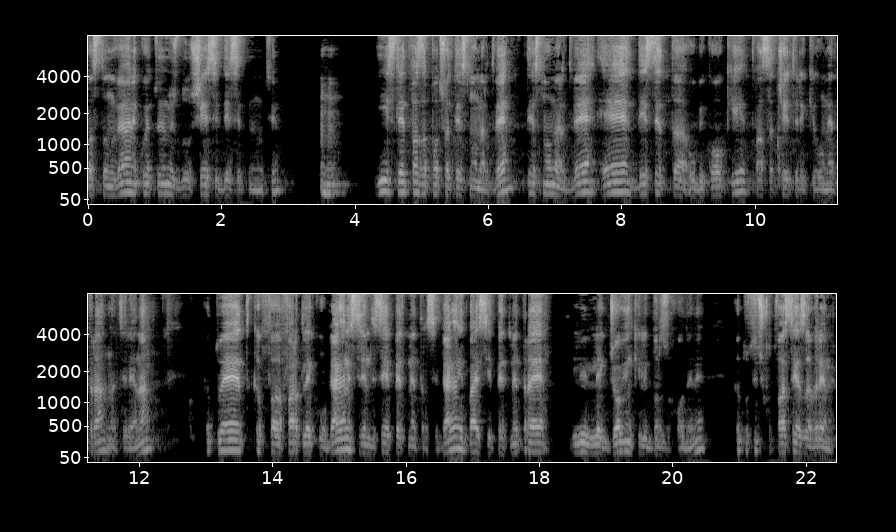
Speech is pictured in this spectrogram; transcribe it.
възстановяване, което е между 6 и 10 минути. Mm-hmm. И след това започва тест номер 2. Тест номер 2 е 10 обиколки, това са 4 км на терена като е такъв фарт леко бягане, 75 метра се бяга и 25 метра е или лек джогинг, или бързо ходене, като всичко това се е за време.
